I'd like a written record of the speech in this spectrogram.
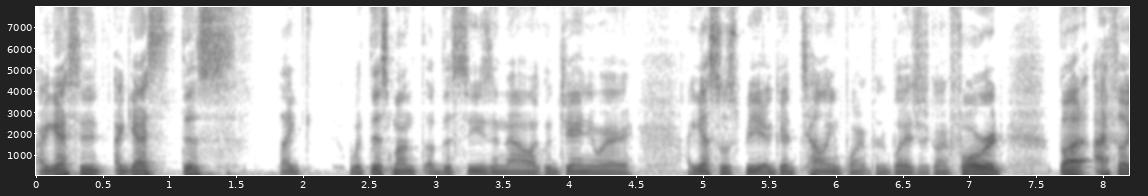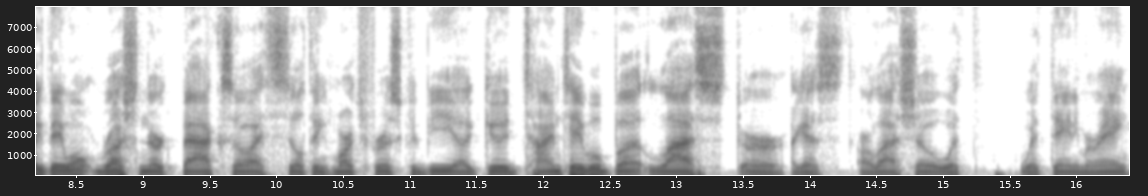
I guess it, I guess this like with this month of the season now, like with January, I guess this will be a good telling point for the Blazers going forward. But I feel like they won't rush Nurk back, so I still think March 1st could be a good timetable. But last, or I guess our last show with with Danny Marang,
